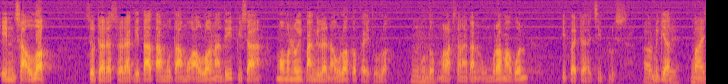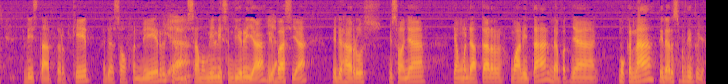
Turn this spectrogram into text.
insya Allah saudara-saudara kita, tamu-tamu Allah nanti bisa memenuhi panggilan Allah ke Baitullah hmm. untuk melaksanakan umrah maupun ibadah haji plus. Demikian. Okay. Baik. Jadi starter kit, ada souvenir yeah. yang bisa memilih sendiri ya, yeah. bebas ya. Tidak harus misalnya yang mendaftar wanita dapatnya mukena, tidak harus seperti itu ya.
